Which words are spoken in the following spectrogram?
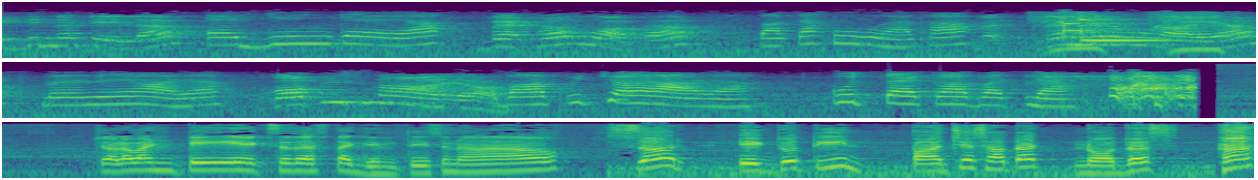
एक दिन अकेला एक दिन गया। बैठा हुआ था। पता हुआ था। मैंने उड़ाया। मैंने आया। वापिस ना आया। वापिस आया। कुत्ते का बच्चा चलो बंटी एक से दस तक गिनती सुनाओ। सर एक दो तीन पाँच छह सात आठ नौ दस। हाँ?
